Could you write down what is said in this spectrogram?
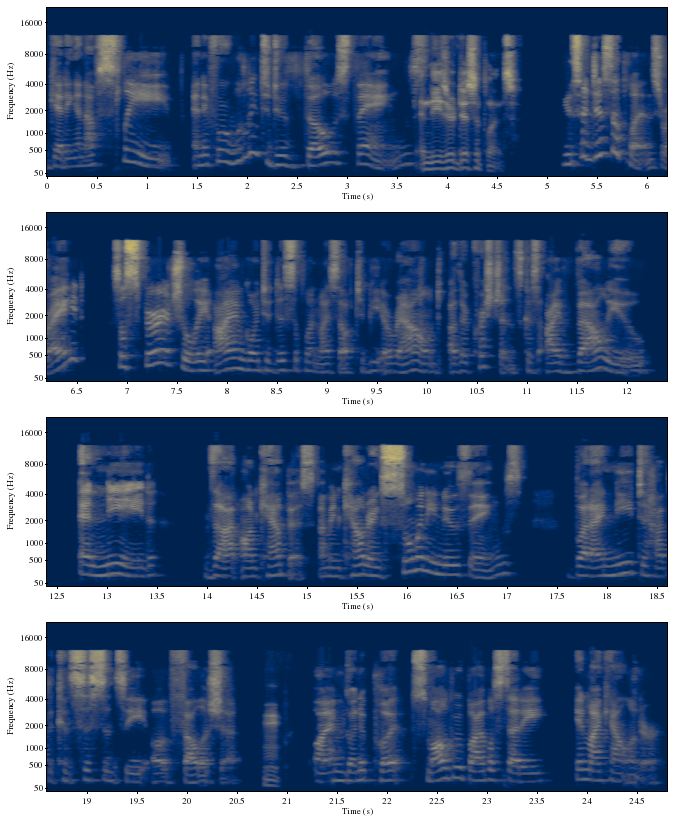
getting enough sleep. And if we're willing to do those things and these are disciplines. These are disciplines right? So spiritually i am going to discipline myself to be around other christians because i value and need that on campus. I'm encountering so many new things but I need to have the consistency of fellowship. Hmm. I'm going to put small group Bible study in my calendar.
